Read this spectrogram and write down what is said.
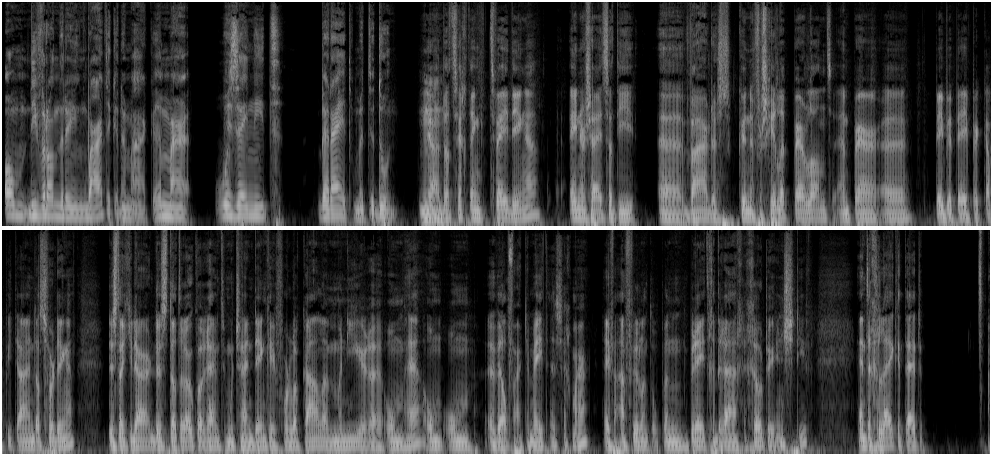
om die verandering waar te kunnen maken. Maar we zijn niet bereid om het te doen. Ja, dat zegt denk ik twee dingen. Enerzijds dat die uh, waardes kunnen verschillen per land en per uh, BBP, per capita en dat soort dingen. Dus dat, je daar, dus dat er ook wel ruimte moet zijn, denk ik, voor lokale manieren om, hè, om, om welvaart te meten, zeg maar. Even aanvullend op een breed gedragen groter initiatief. En tegelijkertijd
